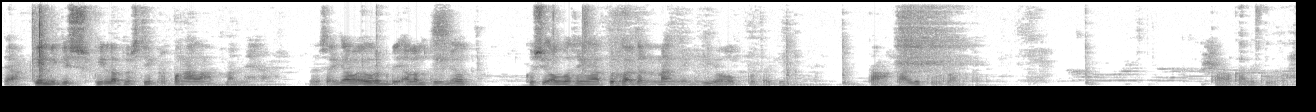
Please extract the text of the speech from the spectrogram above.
Yakin iki pilot mesti berpengalaman ya. Dan saya kira urip di alam dunia Gusti Allah sing ngatur gak tenang ini. Ya apa tadi? Tak kali kurang. Tak kali kurang.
